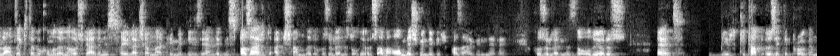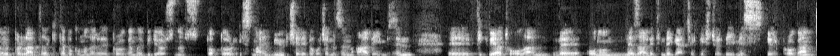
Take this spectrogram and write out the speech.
Pırlanta Kitap Okumalarına hoş geldiniz. Hayırlı akşamlar kıymetli izleyenlerimiz. Pazar akşamları huzurlarınız oluyoruz ama 15 günde bir pazar günleri huzurlarınızda oluyoruz. Evet, bir kitap özeti programı, Pırlanta Kitap Okumaları programı biliyorsunuz. Doktor İsmail Büyükçelebi hocamızın, ağabeyimizin e, fikriyatı olan ve onun nezaretinde gerçekleştirdiğimiz bir program.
